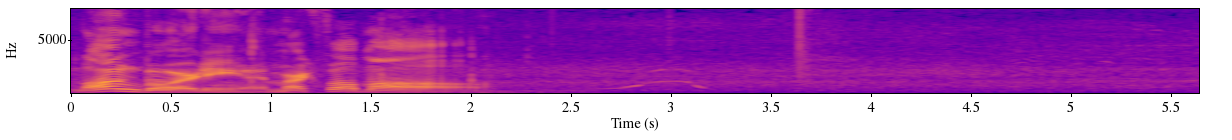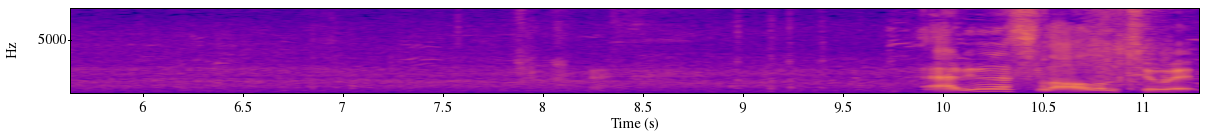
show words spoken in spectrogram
longboarding at Markville Mall. Adding a slalom to it.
